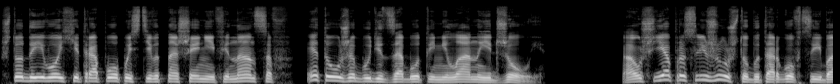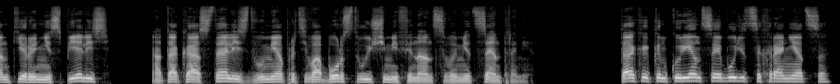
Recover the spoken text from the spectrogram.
Что до его хитропопости в отношении финансов, это уже будет заботой Милана и Джоуи. А уж я прослежу, чтобы торговцы и банкиры не спелись, а так и остались двумя противоборствующими финансовыми центрами. Так и конкуренция будет сохраняться,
